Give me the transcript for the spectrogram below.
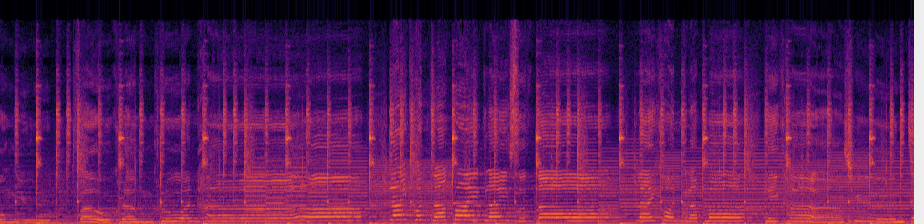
คงอยู่ เฝ้าคร่ำครวญหา หลายคนจากไปไกลสุดตา หลายคนกลับมาให้ข้าชื่นใจ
